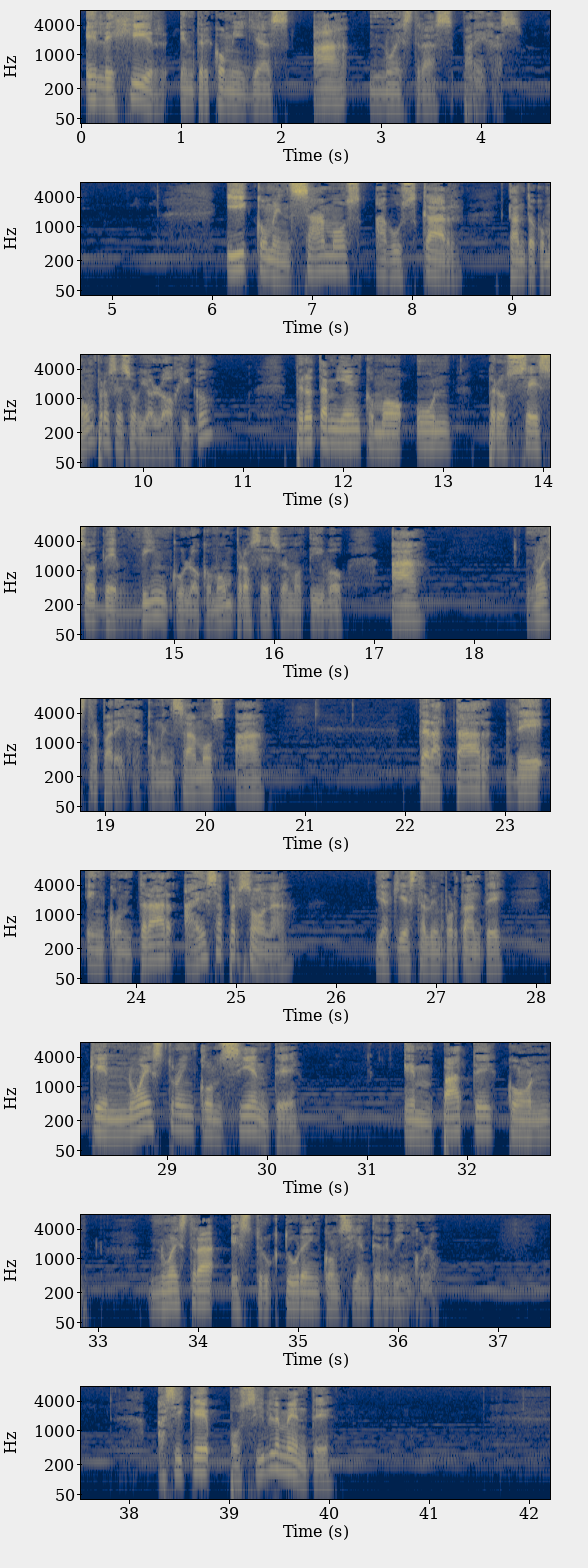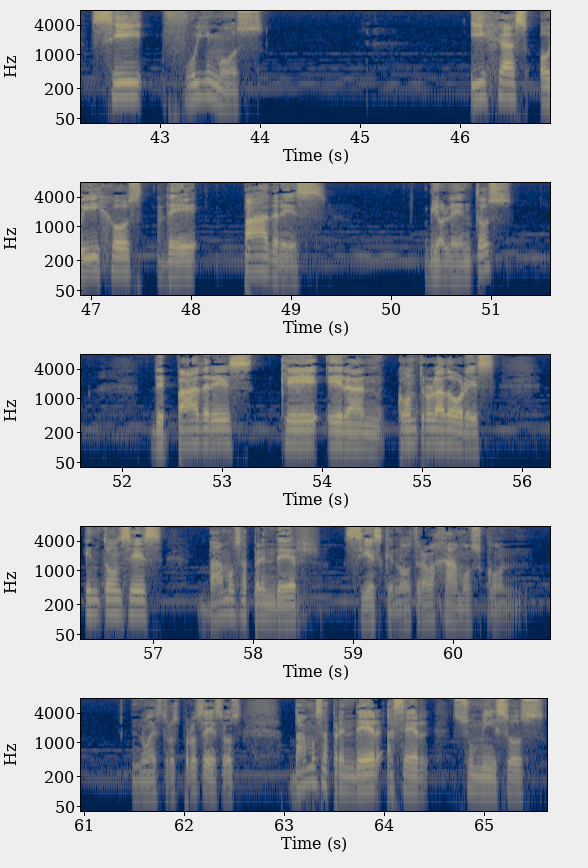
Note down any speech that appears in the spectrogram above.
elegir, entre comillas, a nuestras parejas. Y comenzamos a buscar, tanto como un proceso biológico, pero también como un proceso de vínculo, como un proceso emotivo a nuestra pareja. Comenzamos a tratar de encontrar a esa persona, y aquí está lo importante, que nuestro inconsciente empate con nuestra estructura inconsciente de vínculo. Así que posiblemente, si fuimos hijas o hijos de padres violentos, de padres que eran controladores, entonces vamos a aprender, si es que no trabajamos con nuestros procesos, vamos a aprender a ser sumisos,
